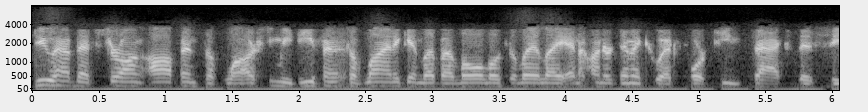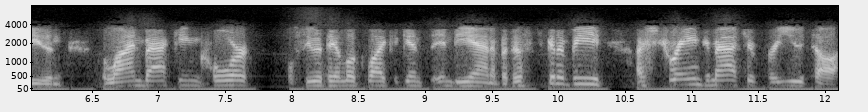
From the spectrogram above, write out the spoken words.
do have that strong offensive line, excuse me, defensive line again, led by Lowell Lotulelei and Hunter Dimick, who had 14 sacks this season. The linebacking corps, we'll see what they look like against Indiana. But this is going to be a strange matchup for Utah.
